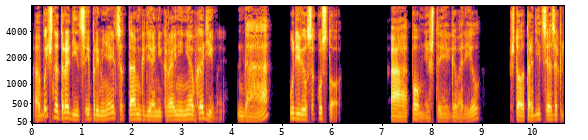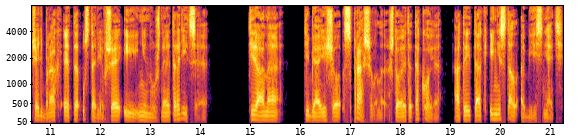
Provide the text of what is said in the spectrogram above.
Обычно традиции применяются там, где они крайне необходимы. — Да? — удивился Кусто. — А помнишь, ты говорил, что традиция заключать брак — это устаревшая и ненужная традиция? Тиана тебя еще спрашивала, что это такое, а ты так и не стал объяснять.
